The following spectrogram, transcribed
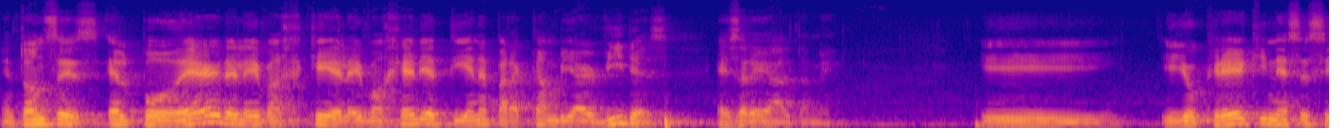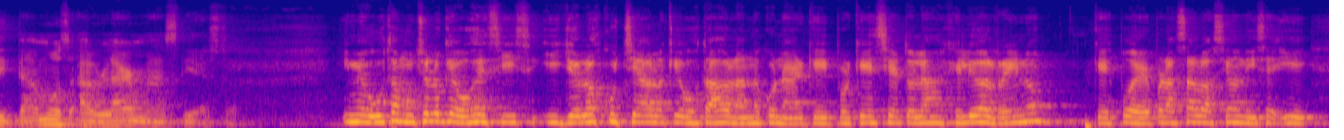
Entonces, el poder que el Evangelio tiene para cambiar vidas es real también. Y, yo creo que necesitamos hablar más de esto. Y me gusta mucho lo que vos decís, y yo lo escuché lo que vos estabas hablando con Arke, porque es cierto, el Evangelio del Reino, que es poder para salvación, dice, y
